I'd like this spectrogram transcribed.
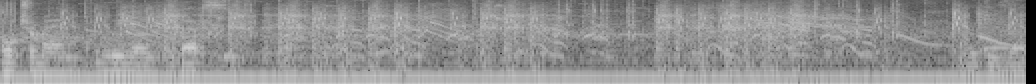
Ultraman Leo the best. Like uh,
